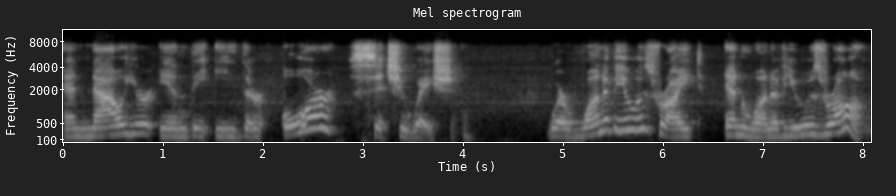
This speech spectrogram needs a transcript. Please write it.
And now you're in the either or situation where one of you is right and one of you is wrong.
